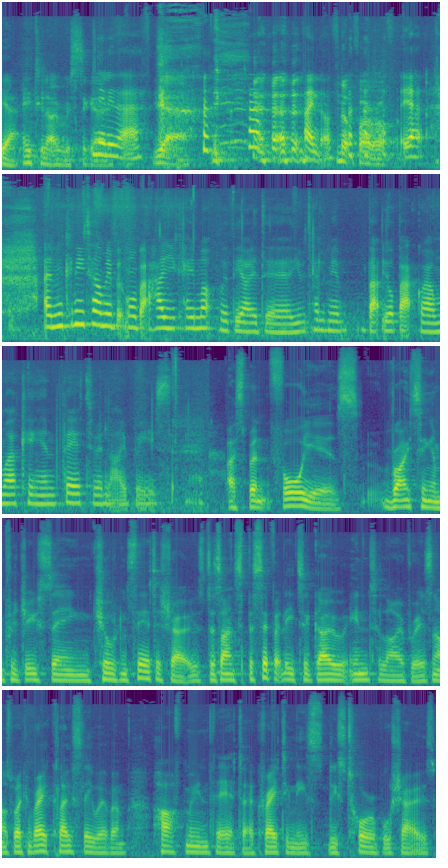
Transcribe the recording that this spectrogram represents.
Yeah, 80 libraries to go. Nearly there. Yeah, kind of. not far off. yeah. And can you tell me a bit more about how you came up with the idea? You were telling me about your background working in theatre and libraries. I spent four years writing and producing children's theatre shows designed specifically to go into libraries, and I was working very closely with um, Half Moon Theatre, creating these these tourable shows.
